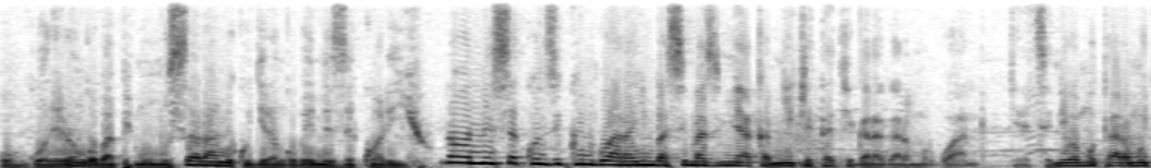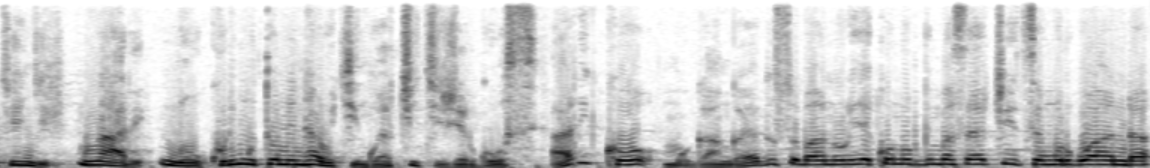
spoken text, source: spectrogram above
ubwo rero ngo bapima umusarani kugira ngo bemeze ko ariyo none se ko nzi ko indwara y'imbasa imaze imyaka myinshi itakigaragara mu rwanda. Keretse niba mutaramukingije mwari ni ukuri mutoni nta rukingo yacikije rwose. Ariko muganga yadusobanuriye ko nubwo imbasa yacitse mu rwanda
